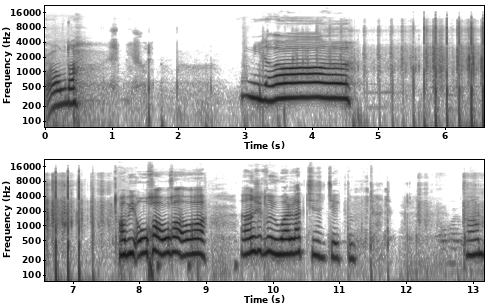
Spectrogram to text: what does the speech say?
Oldu. Şimdi şöyle. Güzel. Abi oha oha oha. Yanlışlıkla yuvarlak çizecektim. Bam.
